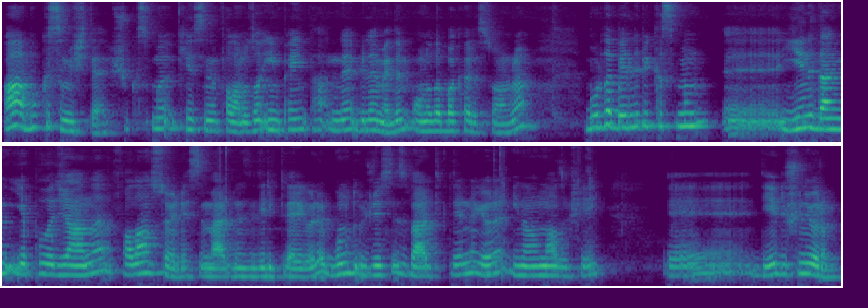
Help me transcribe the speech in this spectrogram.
Aa bu kısım işte. Şu kısmı kesin falan. O zaman InPaint ne bilemedim. Ona da bakarız sonra. Burada belli bir kısmın e, yeniden yapılacağını falan söylesin verdiğiniz liriklere göre. Bunu da ücretsiz verdiklerine göre inanılmaz bir şey e, diye düşünüyorum.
